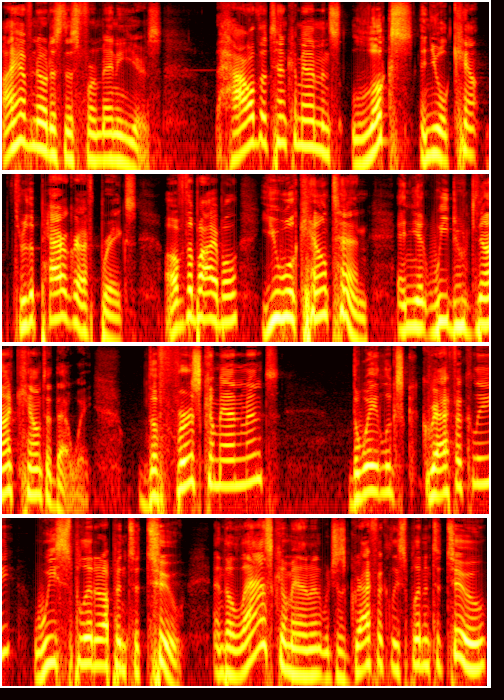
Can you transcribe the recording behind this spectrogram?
I have noticed this for many years. How the Ten Commandments looks, and you will count through the paragraph breaks of the Bible, you will count 10, and yet we do not count it that way. The first commandment, the way it looks graphically, we split it up into two. And the last commandment, which is graphically split into two,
